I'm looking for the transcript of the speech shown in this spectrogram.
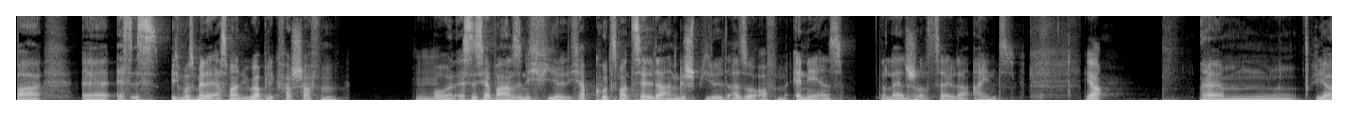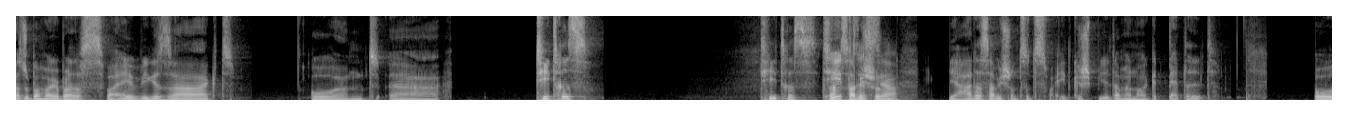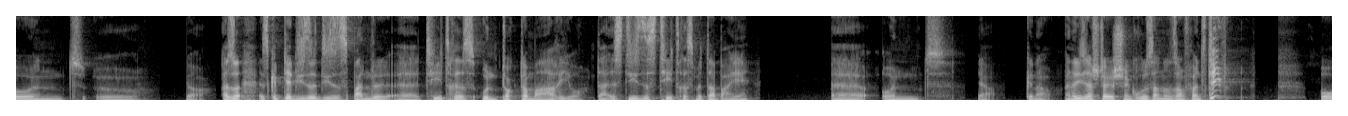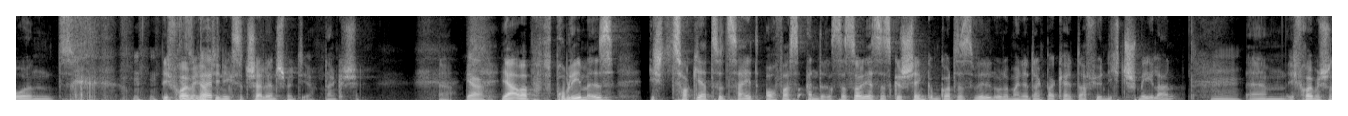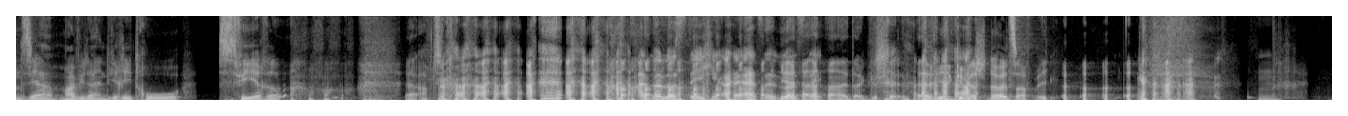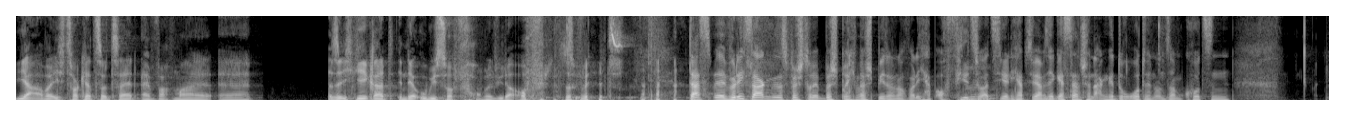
war, äh, es ist, ich muss mir da erstmal einen Überblick verschaffen. Und es ist ja wahnsinnig viel. Ich habe kurz mal Zelda angespielt, also auf dem NES, The Legend of Zelda 1. Ja. Ähm, ja, Super Mario Bros. 2, wie gesagt. Und äh, Tetris. Tetris. das habe ich schon. ja. Ja, das habe ich schon zu zweit gespielt. Da haben wir mal gebettelt. Und äh, ja, also es gibt ja diese, dieses Bundle, äh, Tetris und Dr. Mario. Da ist dieses Tetris mit dabei. Äh, und ja, genau. An dieser Stelle schönen Gruß an unseren Freund Steve. Und ich freue mich auf die nächste Challenge mit dir. Dankeschön. Ja. Ja, aber das Problem ist, ich zock ja zurzeit auch was anderes. Das soll jetzt das Geschenk um Gottes Willen oder meine Dankbarkeit dafür nicht schmälern. Hm. Ähm, ich freue mich schon sehr, mal wieder in die Retro-Sphäre äh, abzutauchen. also lustig. Also lustig. ja, Dankeschön. Rieke wäre stolz auf mich. ja, aber ich zock ja zurzeit einfach mal. Äh, also ich gehe gerade in der Ubisoft-Formel wieder auf, wenn du so willst. Das äh, würde ich sagen, das besprechen wir später noch, weil ich habe auch viel zu erzählen. Ich hab's, wir haben es ja gestern schon angedroht in unserem kurzen,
